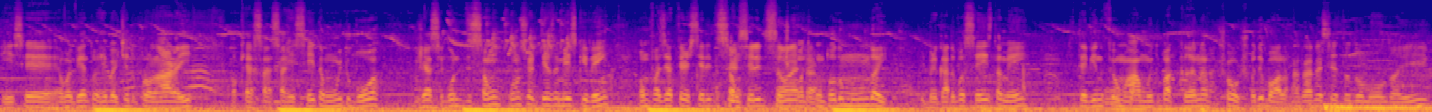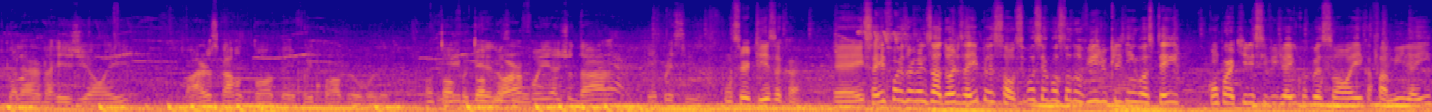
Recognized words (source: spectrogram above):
Esse é, é um evento revertido pro lar aí. Porque essa, essa receita é muito boa. Já é a segunda edição, com certeza mês que vem vamos fazer a terceira edição. terceira edição, a né, conta cara? com todo mundo aí. E obrigado a vocês também ter vindo filmar, muito bacana. Show, show de bola. Agradecer a todo mundo aí, galera da região aí. Vários carros top aí, foi top o rolê. Foi top, e foi top melhor mesmo. foi ajudar quem precisa. Com certeza, cara. É, isso aí foi os organizadores aí, pessoal. Se você gostou do vídeo, clique em gostei, compartilhe esse vídeo aí com o pessoal aí, com a família aí,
